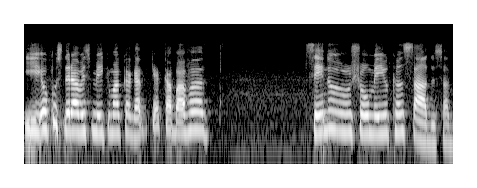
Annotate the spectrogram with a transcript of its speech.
E eu considerava isso meio que uma cagada que acabava sendo um show meio cansado, sabe?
